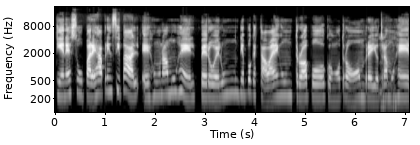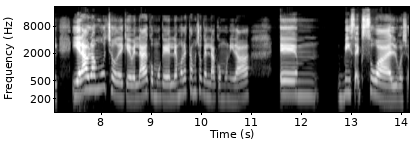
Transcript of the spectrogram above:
tiene su pareja principal, es una mujer, pero él un tiempo que estaba en un trouble con otro hombre y otra mujer. Y él habla mucho de que, ¿verdad? Como que él le molesta mucho que en la comunidad em, bisexual, which I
